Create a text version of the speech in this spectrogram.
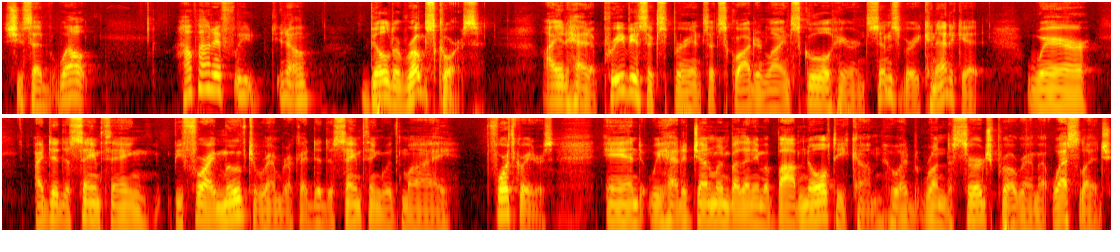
she said, Well, how about if we, you know, build a ropes course. I had had a previous experience at Squadron Line School here in Simsbury, Connecticut, where I did the same thing before I moved to Renbrook. I did the same thing with my fourth graders. And we had a gentleman by the name of Bob Nolte come who had run the surge program at Westledge.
